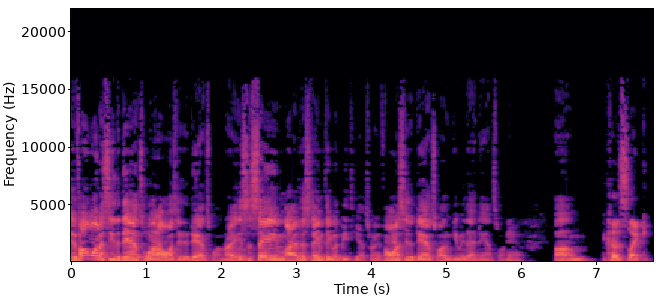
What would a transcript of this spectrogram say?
if I want to see the dance one, I want to see the dance one, right? Mhm. It's the same. I have the same thing with BTS, right? If I want to see the dance one, give me that dance one. Yeah. Um, because like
